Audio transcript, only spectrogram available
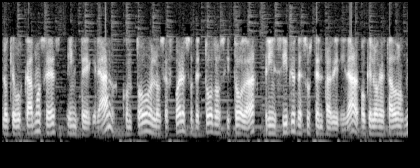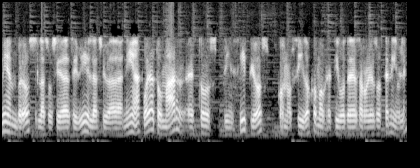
Lo que buscamos es integrar con todos los esfuerzos de todos y todas principios de sustentabilidad o que los Estados miembros, la sociedad civil, la ciudadanía pueda tomar estos principios conocidos como Objetivos de Desarrollo Sostenible,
